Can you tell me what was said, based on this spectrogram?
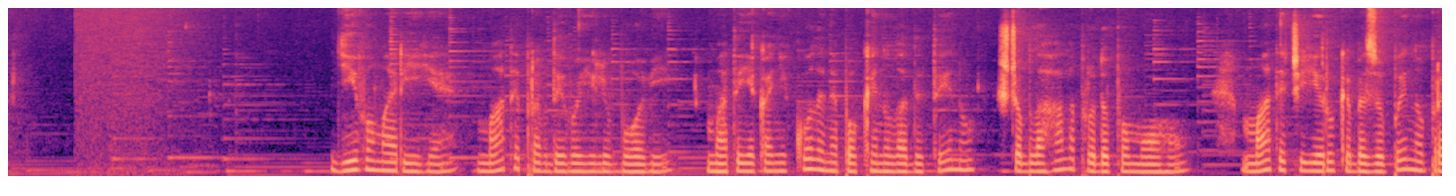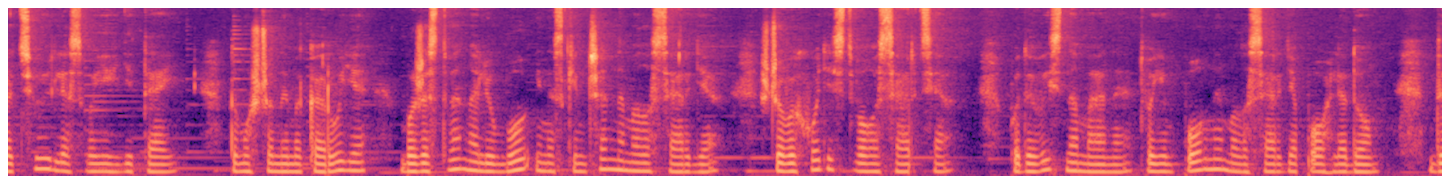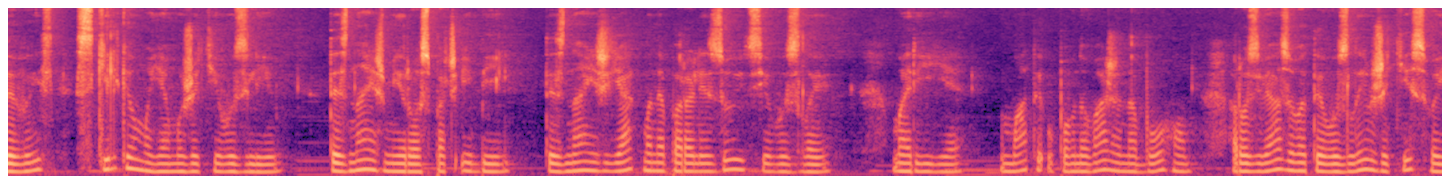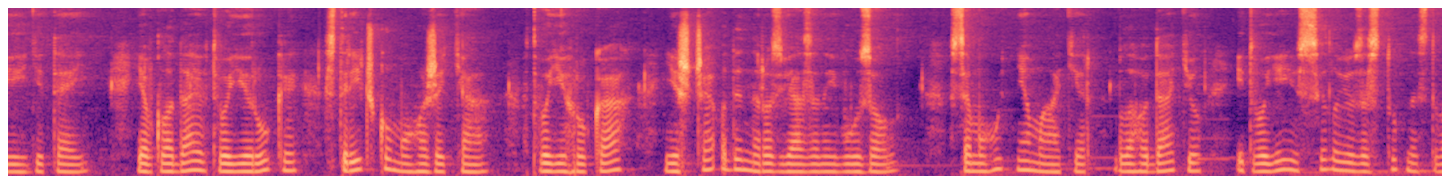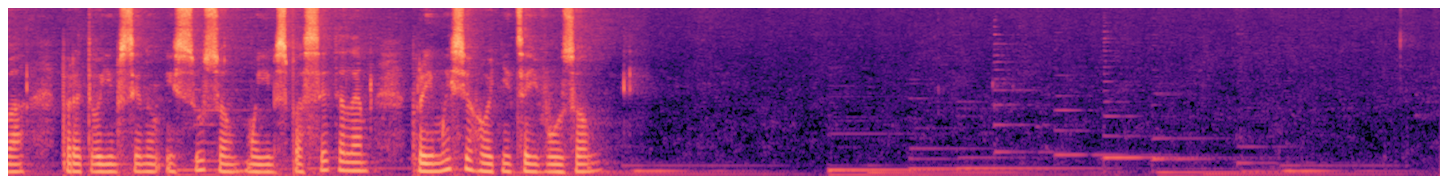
Діво Маріє, мати правдивої любові, мати, яка ніколи не покинула дитину, що благала про допомогу, мати, чиї руки безупинно працюють для своїх дітей, тому що ними керує божественна любов і нескінченне милосердя, що виходять з Твого серця. Подивись на мене Твоїм повним милосердя поглядом, дивись, скільки в моєму житті вузлів. Ти знаєш мій розпач і біль, ти знаєш, як мене паралізують ці вузли. Маріє, мати уповноважена Богом, розв'язувати вузли в житті своїх дітей. Я вкладаю в твої руки стрічку мого життя, в твоїх руках є ще один нерозв'язаний вузол. Всемогутня матір, благодаттю і Твоєю силою заступництва перед Твоїм Сином Ісусом, моїм Спасителем, прийми сьогодні цей вузол.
